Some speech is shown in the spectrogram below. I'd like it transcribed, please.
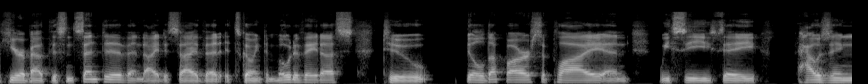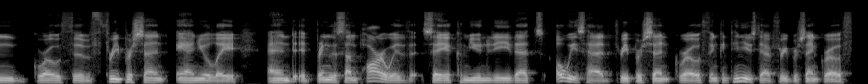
hear about this incentive and I decide that it's going to motivate us to build up our supply. And we see, say, housing growth of 3% annually. And it brings us on par with, say, a community that's always had 3% growth and continues to have 3% growth.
